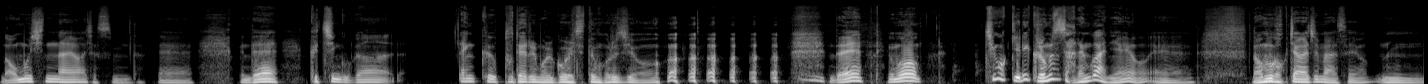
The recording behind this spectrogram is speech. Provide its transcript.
너무 신나요 하셨습니다. 네. 근데 그 친구가 탱크 부대를 몰고 올지도 모르죠. 네. 뭐, 친구끼리 그러면서 자는 거 아니에요. 예. 너무 걱정하지 마세요. 음.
